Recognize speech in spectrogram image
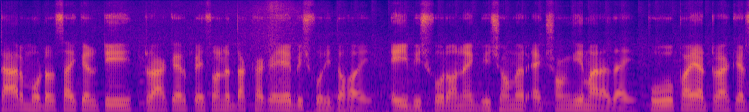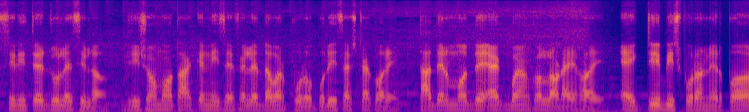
তার মোটরসাইকেলটি ট্রাকের পেছনের ধাক্কা খেয়ে বিস্ফোরিত হয়। এই বিস্ফোরণে গ্রীষমের এক সঙ্গী মারা যায়। পো ফায়ার ট্রাকের সিঁড়িতে ঝুলেছিল। গ্রীষমও তাকে নিচে ফেলে দেওয়ার পুরোপুরি চেষ্টা করে। তাদের মধ্যে এক ভয়ঙ্কর লড়াই হয়। একটি বিস্ফোরণের পর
